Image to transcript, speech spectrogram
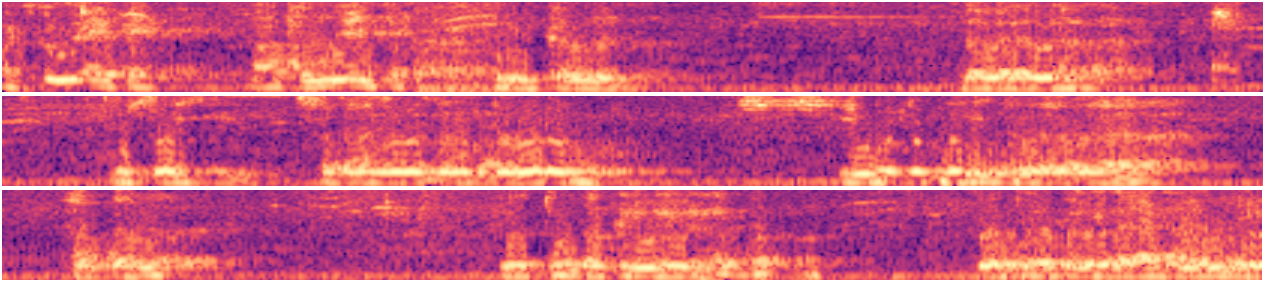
ಅಷ್ಟು ತೊಂದರೆ ಐತೆ ಆ ತೊಂದರೆ ಅಂತ ನಗರದ ಮುಸ್ಲಿಂ ಸಮಾಜದ ಬಾಂಧವರು ಈ ಒಂದು ಪವಿತ್ರವಾದ ಹಬ್ಬದ ಇವತ್ತು ಬಕ್ರೀದ್ ಹಬ್ಬ. ಬಹುತೇಕ ಈ ನಾಡಿನಲ್ಲಿ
